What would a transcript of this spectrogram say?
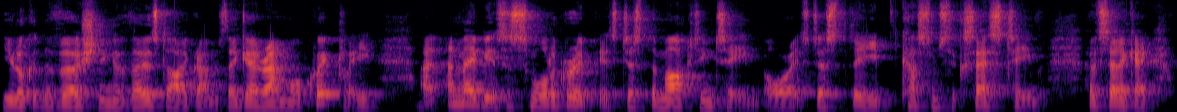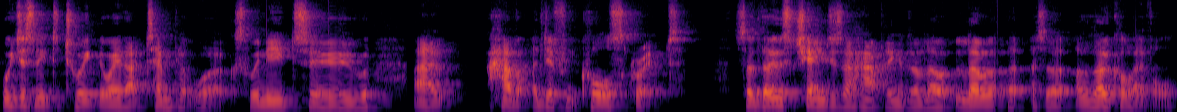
you look at the versioning of those diagrams, they go around more quickly. And maybe it's a smaller group, it's just the marketing team or it's just the custom success team have said, okay, we just need to tweak the way that template works. We need to uh, have a different call script. So those changes are happening at a, low, low, at a, a local level,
